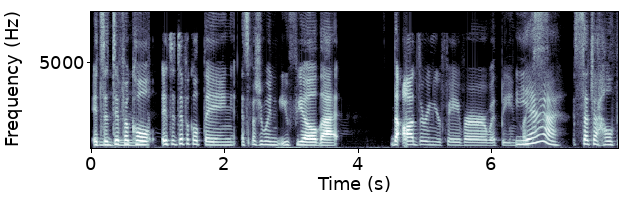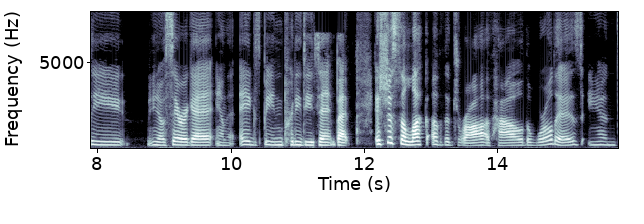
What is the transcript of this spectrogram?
it's a Mhm. difficult, it's a difficult thing, especially when you feel that the odds are in your favor with being like s- yeah. such a healthy you know surrogate and the eggs being pretty decent but it's just the luck of the draw of how the world is and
